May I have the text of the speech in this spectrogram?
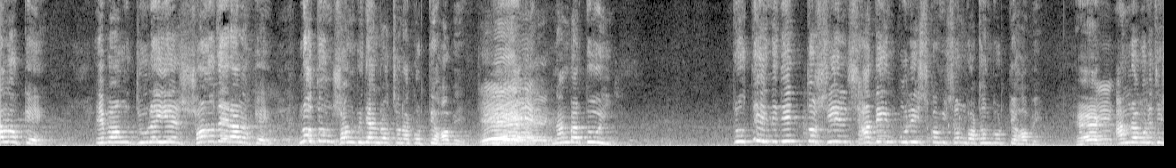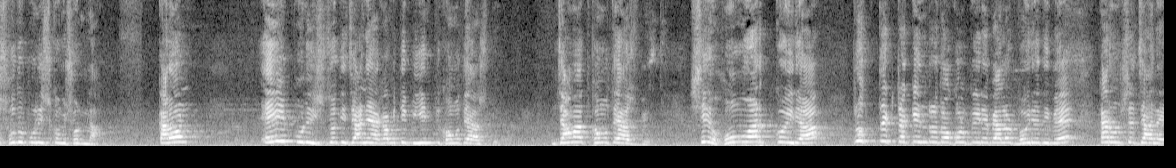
আলোকে এবং জুলাইয়ের সনদের আলোকে নতুন সংবিধান রচনা করতে হবে। নাম্বার দুই প্রতিনিধিত্বশীল স্বাধীন পুলিশ কমিশন গঠন করতে হবে। আমরা বলেছি শুধু পুলিশ কমিশন না। কারণ এই পুলিশ যদি জানে আগামীতে বিএনপি ক্ষমতায় আসবে জামাত ক্ষমতায় আসবে সে হোমওয়ার্ক কইরা প্রত্যেকটা কেন্দ্র দখল করে ব্যালট ভরে দিবে। কারণ সে জানে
